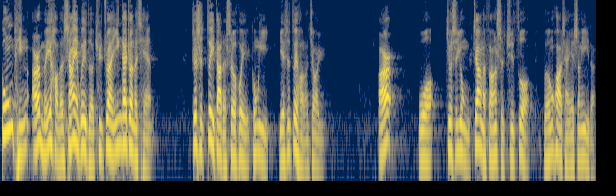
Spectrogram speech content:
公平而美好的商业规则去赚应该赚的钱，这是最大的社会公益，也是最好的教育。而我就是用这样的方式去做文化产业生意的，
